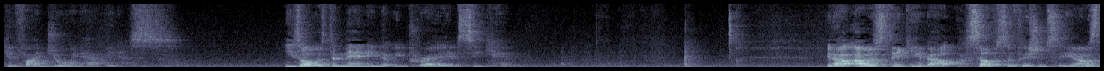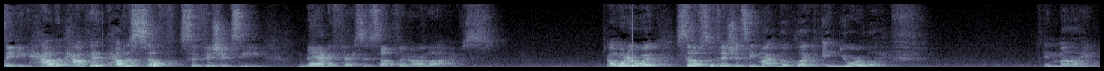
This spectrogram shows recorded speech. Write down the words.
can find joy and happiness. He's always demanding that we pray and seek him. you know, I was thinking about self sufficiency, and I was thinking, how, how, could, how does self sufficiency manifest itself in our lives? I wonder what self sufficiency might look like in your life, in mine.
